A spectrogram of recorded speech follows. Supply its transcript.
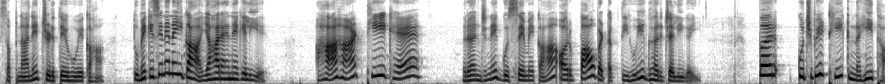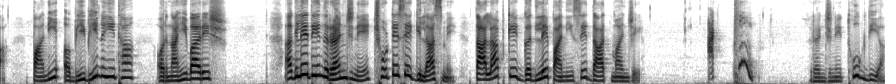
सपना ने चिढ़ते हुए कहा, तुम्हें किसी ने नहीं कहा यहाँ रहने के लिए? हाँ हाँ ठीक है। रंज ने गुस्से में कहा और पाव पटकती हुई घर चली गई। पर कुछ भी ठीक नहीं था। पानी अभी भी नहीं था और ना ही बारिश। अगले दिन रंज ने छोटे से गिलास में तालाब के गदले पानी से दांत मांजे। रंज ने थूक दिया।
